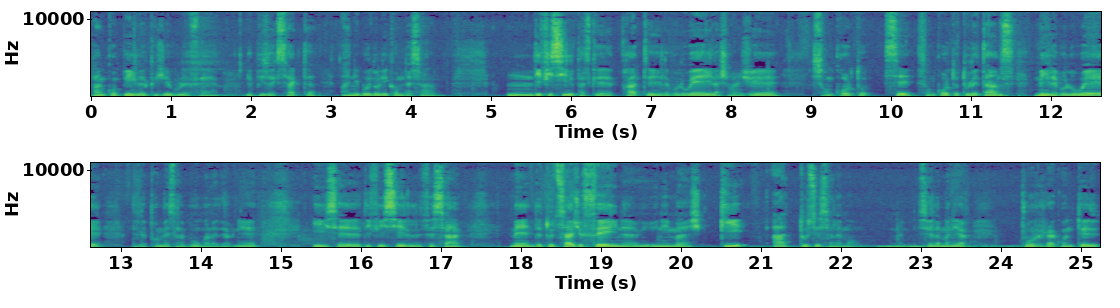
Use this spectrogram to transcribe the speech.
pas un copie le que je voulais faire, le plus exact, à niveau de lui comme dessin. Difficile parce que Pratt il évolué, il a changé, son corps, c'est son corps tous les temps, mais il a évolué de les premiers albums à la dernière, et c'est difficile de faire ça. Mais de tout ça, je fais une, une image qui a tous ces éléments. C'est la manière pour raconter,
